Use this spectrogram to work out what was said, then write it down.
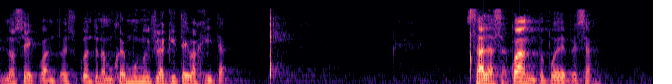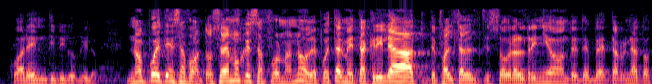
no sé cuánto es, cuánto una mujer muy, muy flaquita y bajita. Salasa, ¿cuánto puede pesar? Cuarenta y pico kilos. No puede tener esa forma. Todos sabemos que esa forma no. Después está el metacrilato, te falta, te sobra el riñón, te, te, arruina todo.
